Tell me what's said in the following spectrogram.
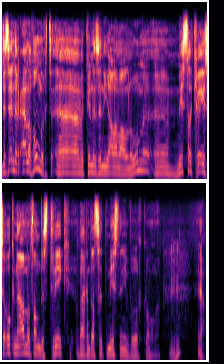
Er zijn er 1100. Uh, we kunnen ze niet allemaal noemen. meestal krijgen ze ook namen van de streek waar dat ze het meeste in voorkomen. Mm -hmm. Ja.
